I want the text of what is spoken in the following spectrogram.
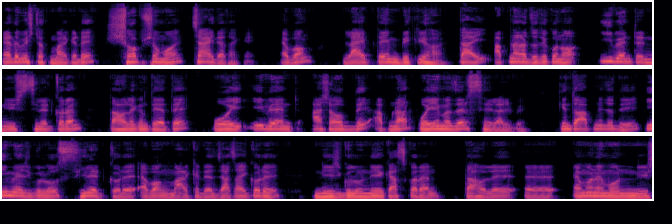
অ্যাডোবি স্টক মার্কেটে সব সময় চাহিদা থাকে এবং লাইফ টাইম বিক্রি হয়। তাই আপনারা যদি কোনো ইভেন্টের নিশ সিলেক্ট করেন, তাহলে কিন্তু এতে ওই ইভেন্ট আসা অবধি আপনার ওই ইমেজের সেল আসবে। কিন্তু আপনি যদি ইমেজগুলো সিলেক্ট করে এবং মার্কেটে যাচাই করে নিশগুলো নিয়ে কাজ করেন তাহলে এমন এমন নিশ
